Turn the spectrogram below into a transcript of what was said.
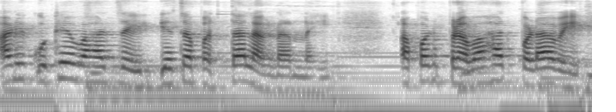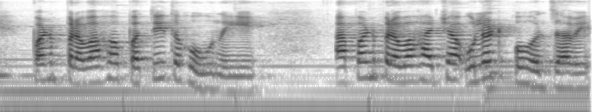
आणि कुठे वाहत जाईल याचा पत्ता लागणार नाही. आपण प्रवाहात पडावे पण प्रवाह पतित होऊ नये. आपण प्रवाहाच्या उलट पोहोच जावे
